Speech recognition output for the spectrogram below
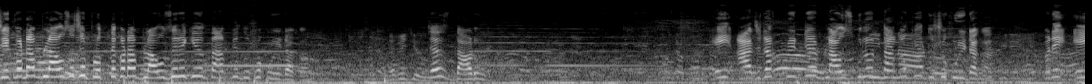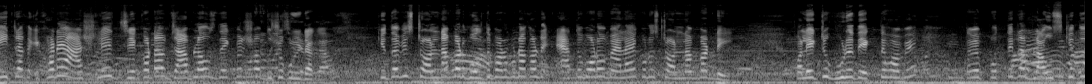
যে কটা ব্লাউজ আছে প্রত্যেক কটা ব্লাউজেরই কিন্তু দাম কিন্তু দুশো কুড়ি টাকা? জাস্ট দারুণ। এই আজরাক প্রিন্টের ব্লাউজগুলোর দামও কিন্তু দুশো কুড়ি টাকা? মানে এইটা এখানে আসলে যে কটা যা ব্লাউজ দেখবেন সব দুশো কুড়ি টাকা। কিন্তু আমি স্টল নাম্বার বলতে পারব না, কারণ এত বড় মেলায় কোনো স্টল নাম্বার নেই। ফলে একটু ঘুরে দেখতে হবে। তবে প্রত্যেকটা ব্লাউজ কিন্তু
